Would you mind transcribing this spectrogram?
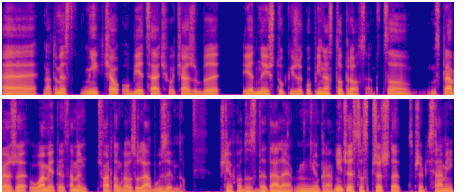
e, natomiast nie chciał obiecać chociażby jednej sztuki, że kupi na 100%, co sprawia, że łamie tym samym czwartą klauzulę abuzywną już nie wchodząc w detale mm, prawnicze, jest to sprzeczne z przepisami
